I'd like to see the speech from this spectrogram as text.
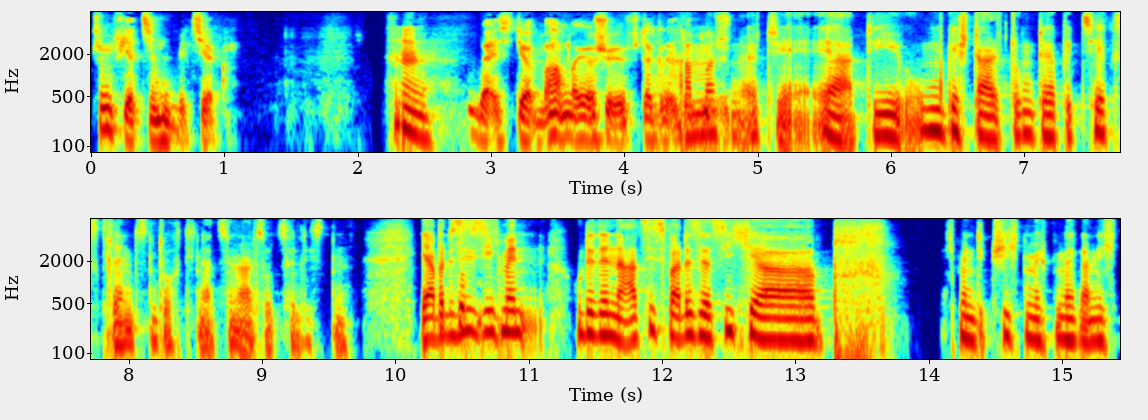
zum 14. Bezirk. Hm. Du weißt ja, haben wir ja schon öfter geredet. Haben wir schon öfter, ja, die Umgestaltung der Bezirksgrenzen durch die Nationalsozialisten. Ja, aber das ist, ich meine, unter den Nazis war das ja sicher, pff, ich meine, die Geschichten möchten wir gar nicht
